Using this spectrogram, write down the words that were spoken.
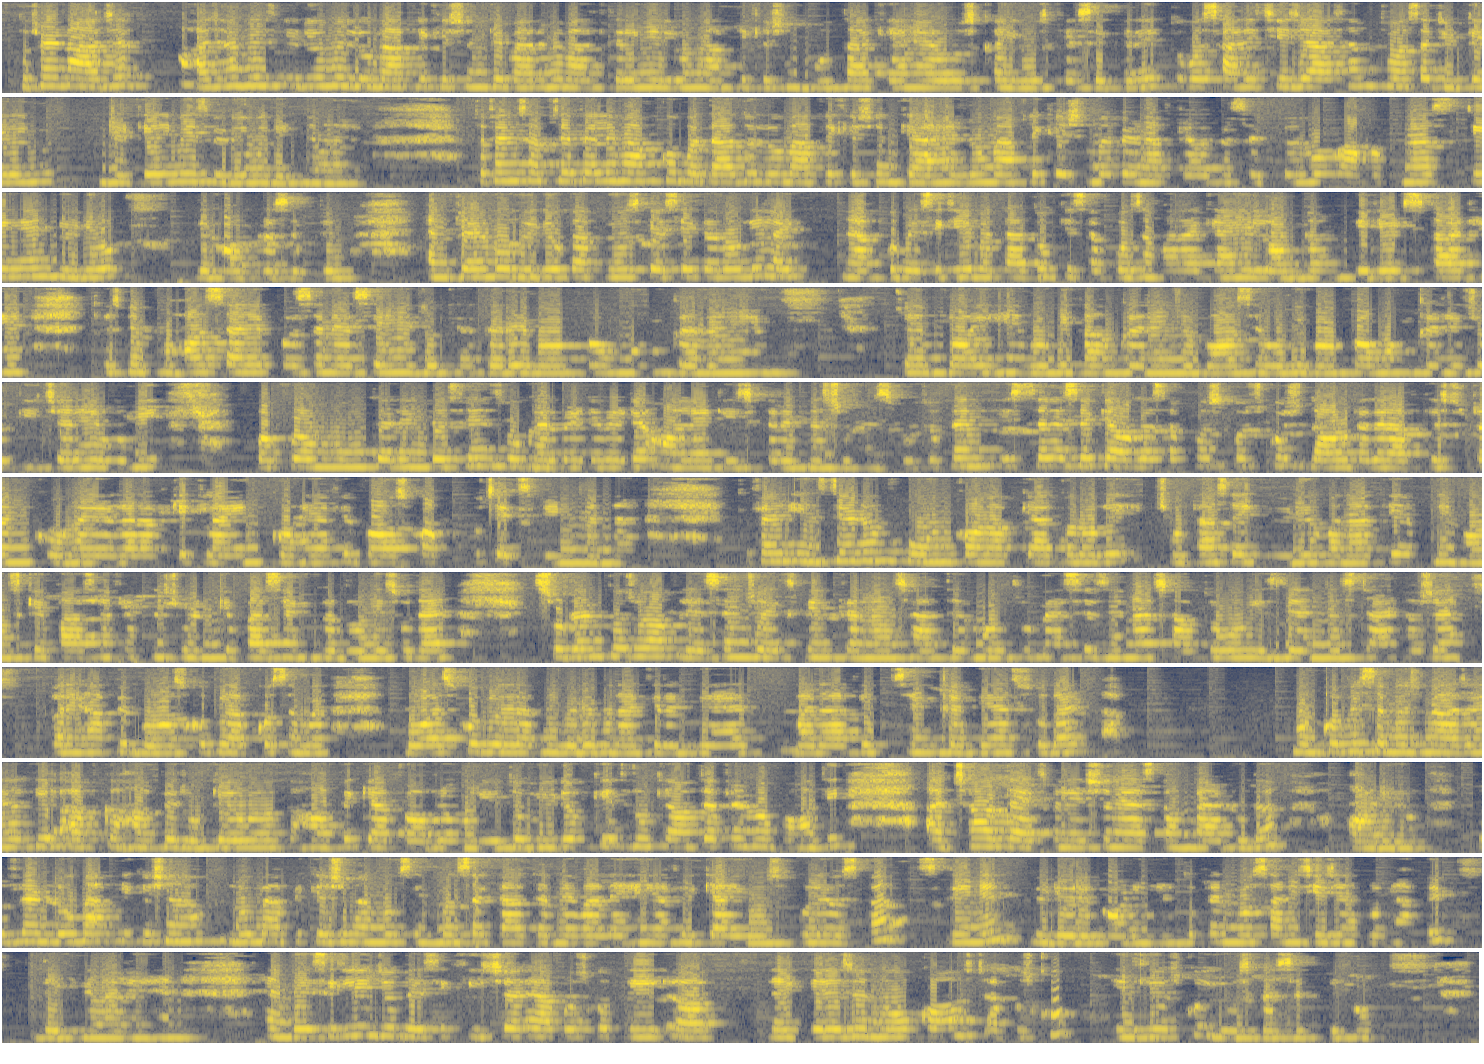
तो फ्रेंड आज आज हम इस वीडियो में लूम एप्लीकेशन के बारे में बात करेंगे। लूम एप्लीकेशन होता क्या है, और उसका यूज़ कैसे करें? तो वो सारी चीज़ें आज हम थोड़ा सा डिटेल में डिटेल में इस वीडियो में देखने वाले तो फ्रेंड सबसे पहले मैं आपको बता दूँ लूम एप्लीकेशन क्या है? लूम एप्लीकेशन में फ्रेंड आप क्या कर सकते हो? आप अपना स्क्रीन एंड वीडियो रिकॉर्ड कर सकते हो। एंड फ्रेंड वो वीडियो का आप यूज़ कैसे करोगे? लाइक मैं आपको बेसिकली बता दूँ कि सपोज़ हमारा क्या है लॉकडाउन पीरियड स्टार्ट है तो इसमें बहुत सारे पर्सन ऐसे हैं जो क्या कर रहे हैं वर्क फ्रॉम होम कर रहे हैं, जो एम्प्लॉय है, वो भी काम कर रहे हैं, जो बॉस है, वो भी वर्क फ्रॉम होम कर रहे हैं, जो टीचर है, वो भी वर्क फ्रॉम होम कर रहे हैं। इन द सेंस वो घर बैठे बैठे ऑनलाइन टीच कर रहे हैं अपने स्टूडेंट्स को। तो फ्रेंड इस तरह से क्या होगा? सपोज़ कुछ कुछ डाउट अगर आपके स्टूडेंट को है, अगर आपके क्लाइंट को है या फिर बॉस को आपको कुछ एक्सप्लेन करना है तो फिर इंस्टेड ऑफ़ फ़ोन कॉल आप क्या करोगे? छोटा सा एक वीडियो बना के अपने बॉस के पास या फिर अपने स्टूडेंट के पास सेंड कर दोगे सो दैट स्टूडेंट को जो आप लेसन जो एक्सप्लेन करना चाहते हो, जो मैसेज देना चाहते हो इजिली अंडरस्टैंड हो जाए। और यहाँ पे बॉस को भी आपको समझ बॉस को भी अगर आपने वीडियो बना के रख दिया है, बना के सेंड कर दिया है सो दैट उनको भी समझ में आ जाएगा कि आप कहाँ पे रुके हुए कहाँ पे क्या प्रॉब्लम हो रही है। तो वीडियो के थ्रू क्या होता है फ्रेंड वो बहुत ही अच्छा होता है explanation as compare to the audio तो friend Loom application Loom application हम लोग सिंपल सा क्या करने वाले हैं, या फिर क्या यूजफुल है उसका स्क्रीन एंड वीडियो रिकॉर्डिंग है। तो फ्रेंड बहुत सारी चीज़ें हम लोग यहाँ पे देखने वाले हैं। एंड बेसिकली जो बेसिक फीचर है, आप उसको like there is a no cost आप उसको इजिली उसको यूज़ कर सकते हो।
